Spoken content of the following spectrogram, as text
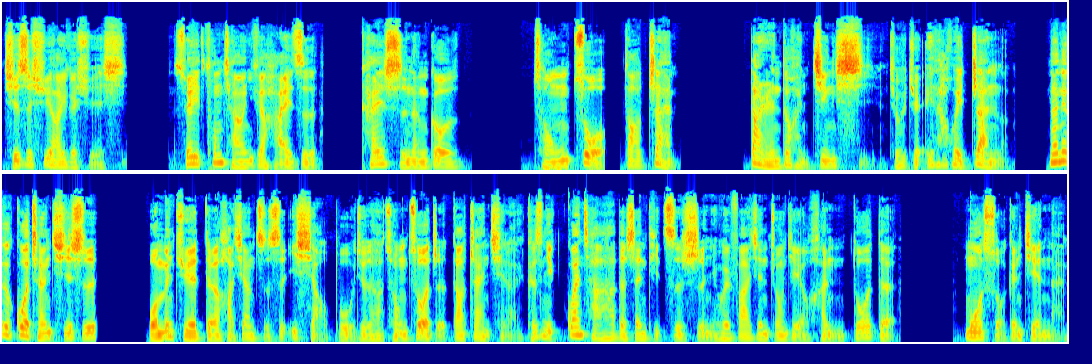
其实需要一个学习。所以，通常一个孩子开始能够从坐到站，大人都很惊喜，就会觉得：哎，他会站了。那那个过程，其实我们觉得好像只是一小步，就是从坐着到站起来。可是你观察他的身体姿势，你会发现中间有很多的摸索跟艰难，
